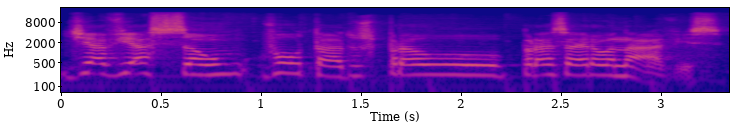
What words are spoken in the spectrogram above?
de aviação voltados para as aeronaves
